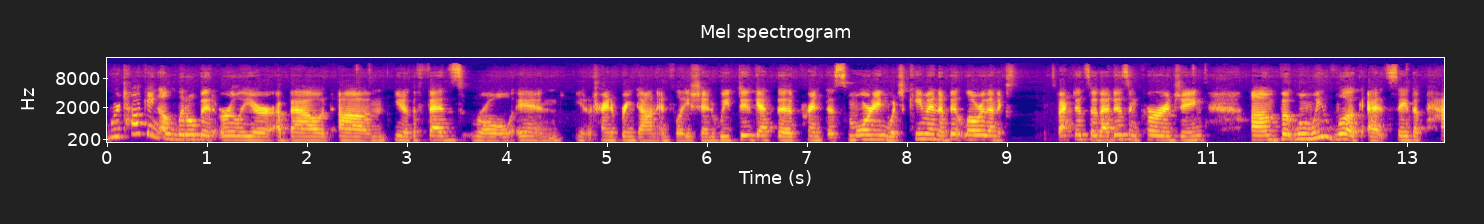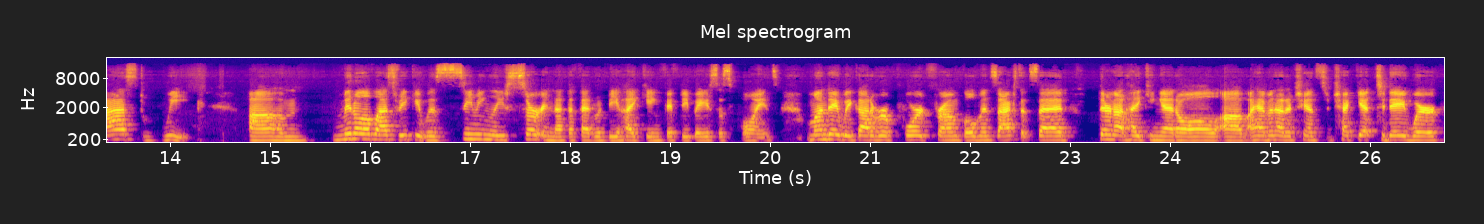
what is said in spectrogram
we're talking a little bit earlier about um, you know the Fed's role in you know trying to bring down inflation. We did get the print this morning, which came in a bit lower than expected, so that is encouraging. Um, but when we look at say the past week, um, middle of last week, it was seemingly certain that the Fed would be hiking 50 basis points. Monday, we got a report from Goldman Sachs that said they're not hiking at all. Um, I haven't had a chance to check yet today where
